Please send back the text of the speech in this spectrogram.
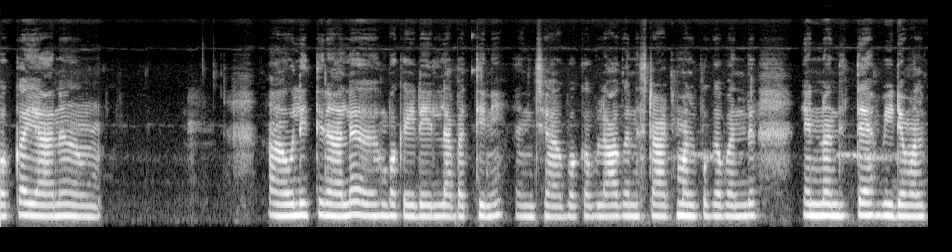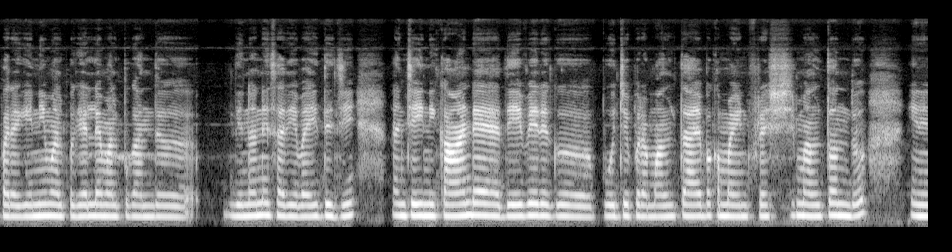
ಬೊಕ ಯಾನ್ ಒಲಿತ್ತಿನಾಲ್ ಬೊಕ ಇಡೆ ಇಲ್ಲ ಬತ್ತಿನಿ. ಅಂಚ ಬೊಕ ವ್ಲಾಗ್ ನ್ ಸ್ಟಾರ್ಟ್ ಮಲ್ಪುಗ ಬಂದು ಎನ್ನೊಂದಿತ್ತೆ. ವಿಡಿಯೋ ಮಲ್ಪರೆಗೆ ಇನಿ ಮಲ್ಪುಗ, ಎಲ್ಲೆ ಮಲ್ಪುಗ ಅಂದ್ ದಿನನೆ ಸರಿ ವೈದ್ಯಜಿ. ಅಂಚ ಇನಿ ಕಾಂಡೆ ದೇವೇರಿಗೂ ಪೂಜೆ ಪೂರ ಮಲ್ತಾಯ್ ಬೊಕ ಮೈಂಡ್ ಫ್ರೆಶ್ ಮಲ್ತೊಂದು. ಇನ್ನು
